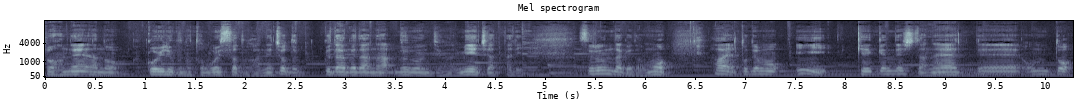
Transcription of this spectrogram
んのねあの語彙力の乏しさとかねちょっとグダグダな部分っていうのが見えちゃったりするんだけどもはいとてもいい経験でしたね。で本当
